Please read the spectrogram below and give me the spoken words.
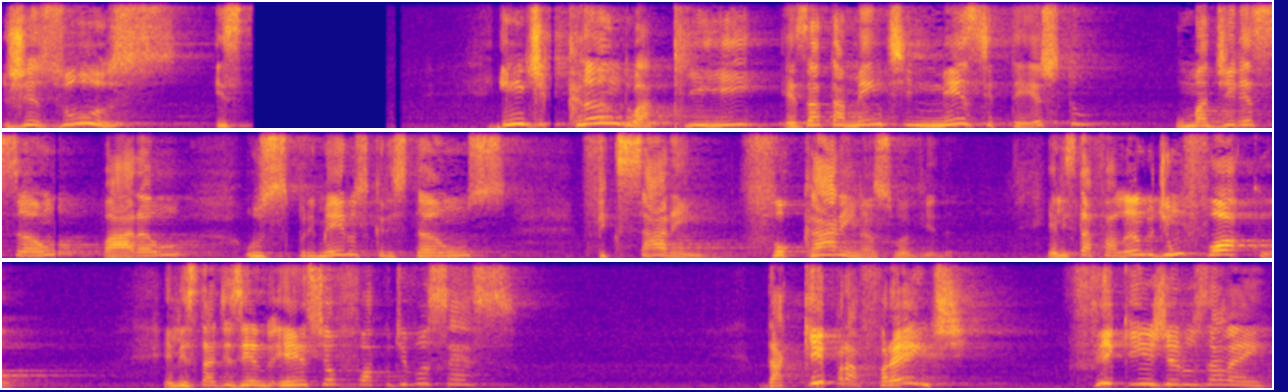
Jesus está indicando aqui, exatamente nesse texto, uma direção para o, os primeiros cristãos fixarem, focarem na sua vida. Ele está falando de um foco. Ele está dizendo: esse é o foco de vocês. Daqui para frente, fiquem em Jerusalém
